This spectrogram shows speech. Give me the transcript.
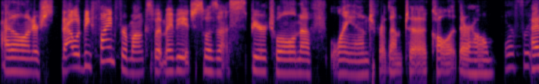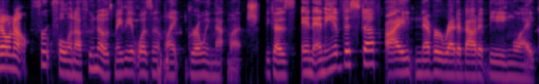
I don't understand. That would be fine for monks, but maybe it just wasn't spiritual enough land for them to call it their home. Or fruitful, I don't know. Fruitful enough. Who knows? Maybe it wasn't like growing that much. Because in any of this stuff, I never read about it being like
